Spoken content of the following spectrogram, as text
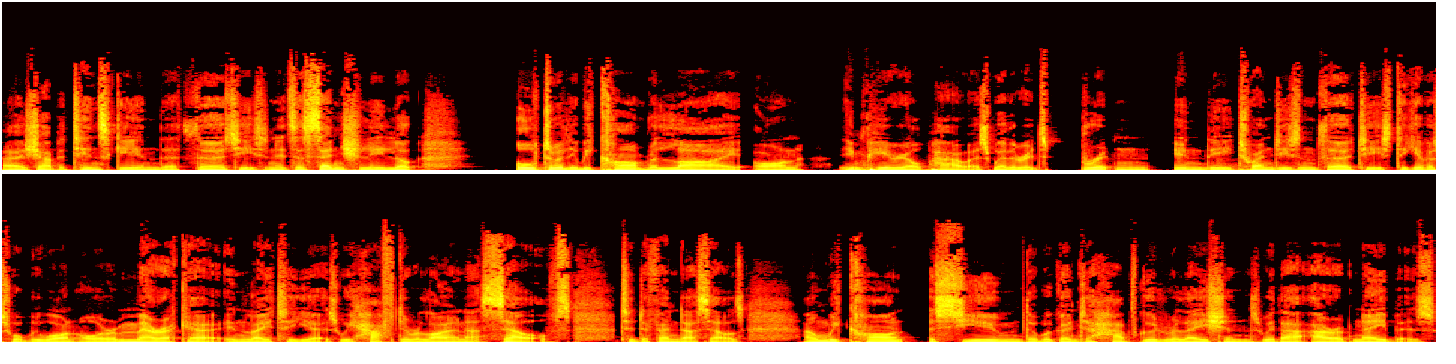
uh, Jabotinsky in the 30s. And it's essentially look, ultimately, we can't rely on imperial powers, whether it's Britain in the 20s and 30s to give us what we want, or America in later years. We have to rely on ourselves to defend ourselves. And we can't assume that we're going to have good relations with our Arab neighbors.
